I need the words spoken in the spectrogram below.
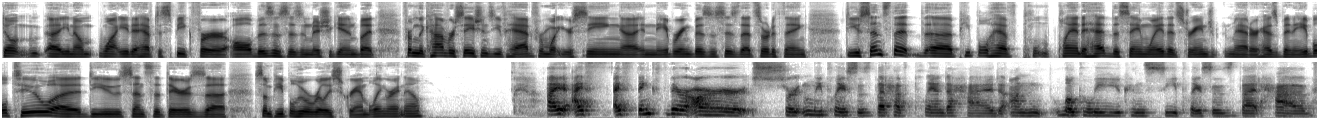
don't, uh, you know, want you to have to speak for all businesses in Michigan, but from the conversations you've had, from what you're seeing uh, in neighboring businesses, that sort of thing, do you sense that uh, people have pl- planned ahead the same way that Strange Matter has been able to? Uh, do you sense that there's uh, some people who are really scrambling right now? I, I, I think there are certainly places that have planned ahead. Um, locally, you can see places that have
